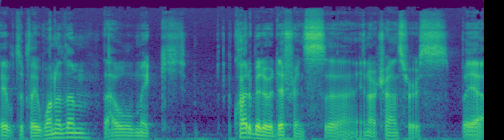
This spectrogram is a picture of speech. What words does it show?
able to play one of them. That will make quite a bit of a difference uh, in our transfers. But yeah,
